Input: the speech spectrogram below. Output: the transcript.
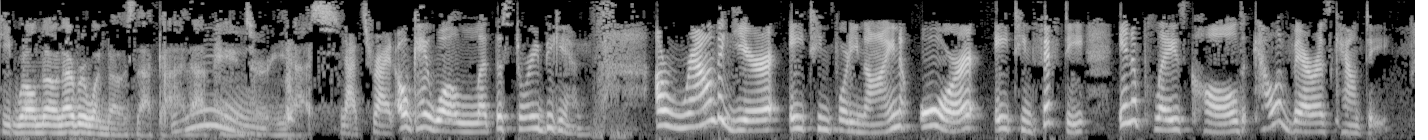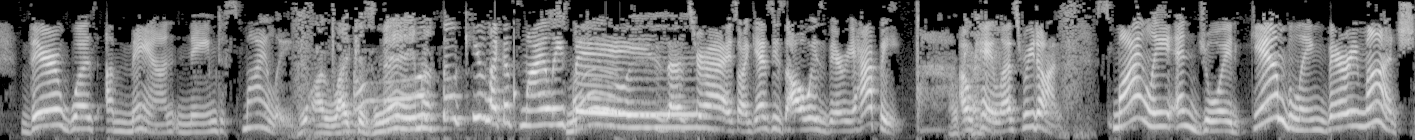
people. Well known, everyone knows that guy, that Mm. painter, yes. That's right. Okay, well, let the story begin. Around the year 1849 or 1850, in a place called Calaveras County, there was a man named Smiley. Well, I like his oh, name. Oh, so cute, like a smiley, Smiley. face. That's right. So I guess he's always very happy. Okay. okay, let's read on. Smiley enjoyed gambling very much.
